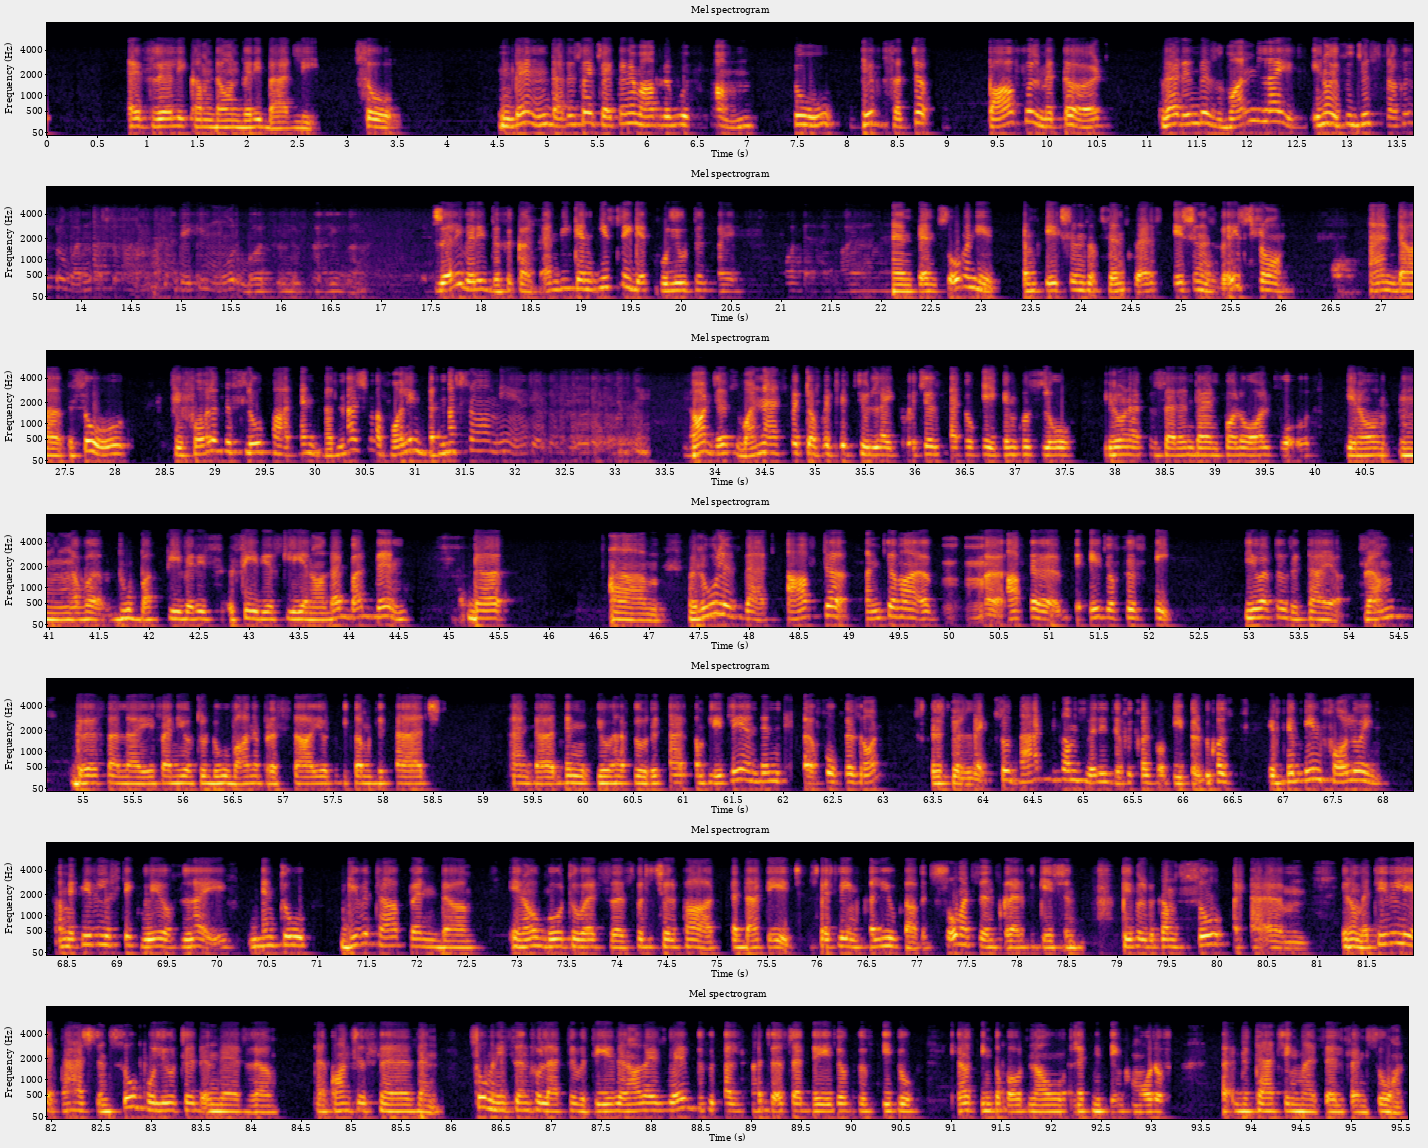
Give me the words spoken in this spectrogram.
it's really come down very badly. So then that is why chaitanya mahaprabhu has come to give such a powerful method that in this one life you know if you just struggle through varnashrama taking more births in this Kalyuga it's really very difficult. And we can easily get polluted by environment and so many temptations of sense gratification is very strong. And uh, so if you follow the slow path and varnashrama following varnashrama means you have to not just one aspect of it which you like which is that okay you can go slow. You don't have to surrender and follow all four, you know um, do bhakti very seriously and all that. But then the um, rule is that after Panchama, uh, after the age of 50, you have to retire from Grihastha life and you have to do Vanaprastha, you have to become detached and uh, then you have to retire completely and then uh, focus on spiritual life. So that becomes very difficult for people because if they've been following a materialistic way of life, then to give it up and um, you know go towards a spiritual path at that age especially in kali yuga with so much sense gratification people become so um, you know materially attached and so polluted in their, uh, their consciousness and so many sinful activities and all that it's very difficult just at the age of 50 to know think about now let me think more of uh, detaching myself and so on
